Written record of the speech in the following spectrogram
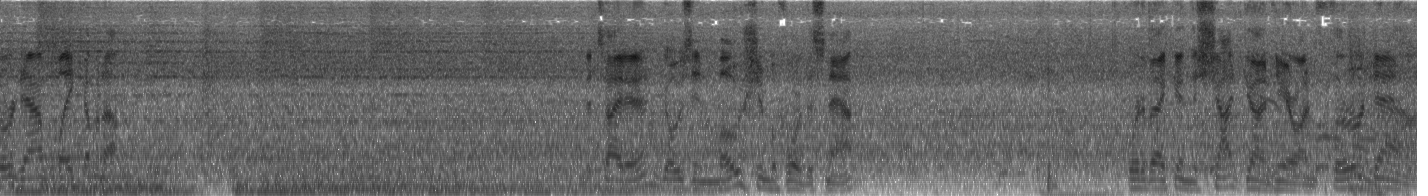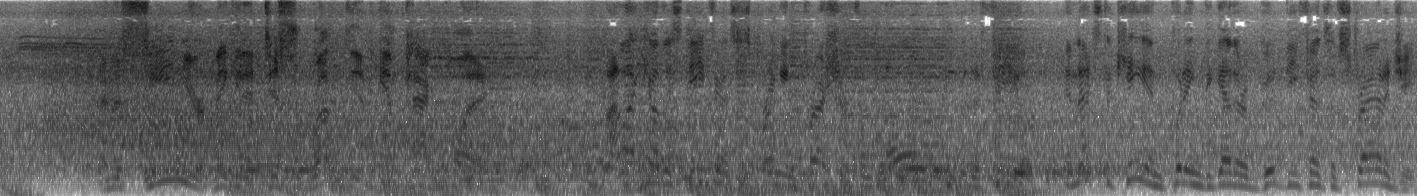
Third down play coming up. The tight end goes in motion before the snap. Quarterback in the shotgun here on third down. And the senior making a disruptive impact play. I like how this defense is bringing pressure from all over the field, and that's the key in putting together a good defensive strategy.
